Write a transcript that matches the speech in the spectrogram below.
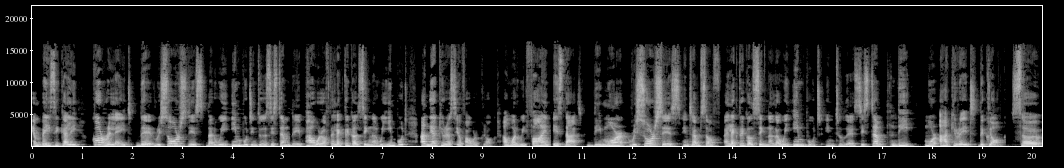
can basically correlate the resources that we input into the system, the power of the electrical signal we input, and the accuracy of our clock. And what we find is that the more resources in terms of electrical signal that we input into the system, the more accurate the clock. So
